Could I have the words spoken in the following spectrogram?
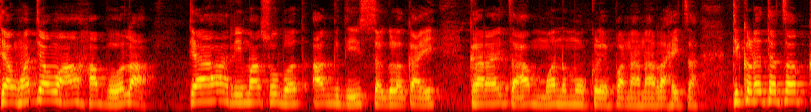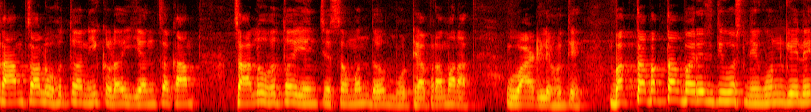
तेव्हा तेव्हा हा भोला त्या रिमासोबत अगदी सगळं काही करायचा मन मोकळेपणानं राहायचा. तिकडं त्याचं काम चालू होतं आणि इकडं यांचं काम चालू होतं. यांचे संबंध मोठ्या प्रमाणात वाढले होते. बघता बघता बरेच दिवस निघून गेले.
